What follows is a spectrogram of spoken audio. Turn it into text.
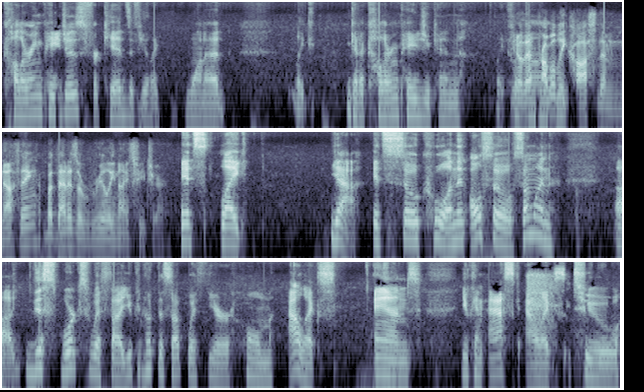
coloring pages for kids if you like want to like get a coloring page you can like You know that on- probably costs them nothing, but that is a really nice feature. it's like yeah it's so cool. And then also someone uh, this works with uh, you can hook this up with your home Alexa and you can ask Alexa to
